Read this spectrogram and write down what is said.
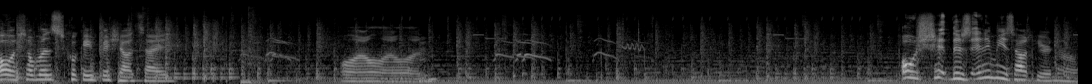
Oh, someone's cooking fish outside. Hold on, hold on, hold on. Oh shit, there's enemies out here now.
